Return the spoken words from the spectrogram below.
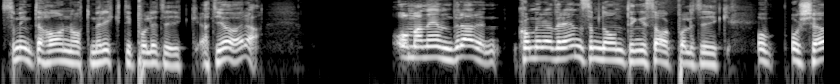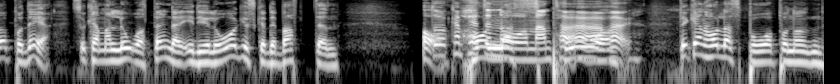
som inte har något med riktig politik att göra. Om man ändrar, kommer överens om någonting i sakpolitik och, och kör på det, så kan man låta den där ideologiska debatten ja, Då kan Peter Norman ta på. över. Det kan hållas på på någon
